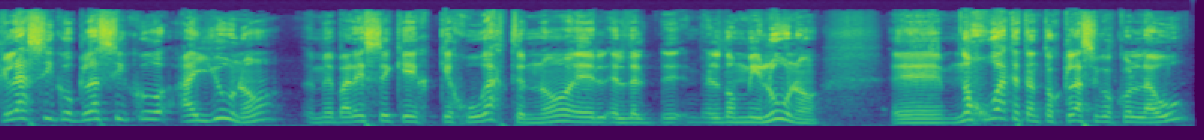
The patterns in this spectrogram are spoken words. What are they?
Clásico, clásico, hay uno, me parece que, jugaste, ¿no? El, el del el 2001. Eh, no jugaste tantos clásicos con la U,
